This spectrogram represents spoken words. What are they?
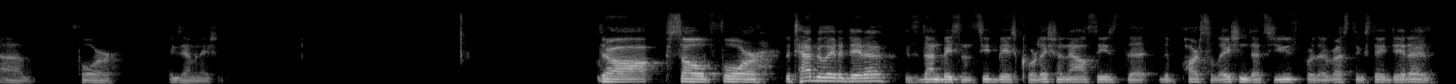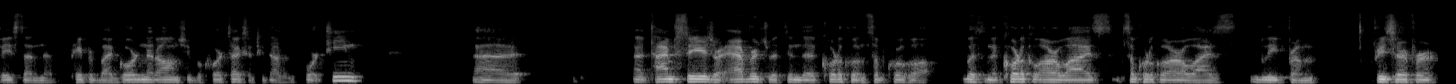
um, for examination. There are, so for the tabulated data, it's done based on seed-based correlation analyses. The, the parcellation that's used for the resting state data is based on the paper by Gordon et al. in Cortex in 2014. Uh, uh, time series are averaged within the cortical and subcortical, within the cortical ROIs, subcortical ROIs lead from FreeSurfer.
